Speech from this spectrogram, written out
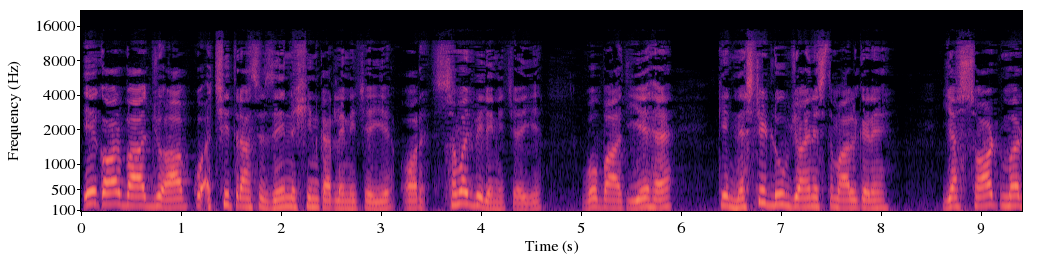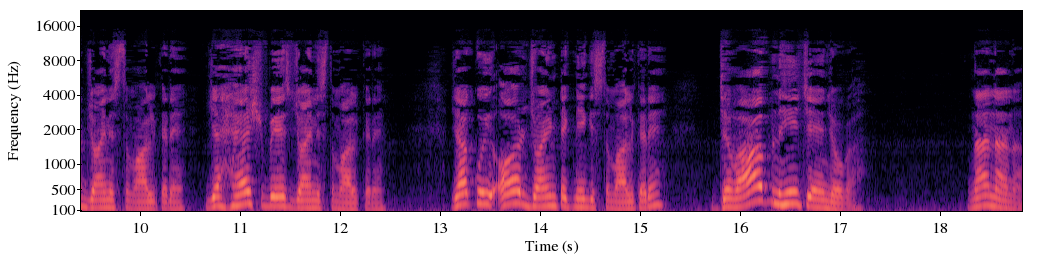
ایک اور بات جو آپ کو اچھی طرح سے ذہن نشین کر لینی چاہیے اور سمجھ بھی لینی چاہیے، وہ بات یہ ہے کہ نیسٹڈ لوپ جوائن استعمال کریں۔ یا شارٹ مر جوائن استعمال کریں، یا ہیش بیس جوائن استعمال کریں، یا کوئی اور جوائن ٹیکنیک استعمال کریں، جواب نہیں چینج ہوگا۔ نہ نہ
